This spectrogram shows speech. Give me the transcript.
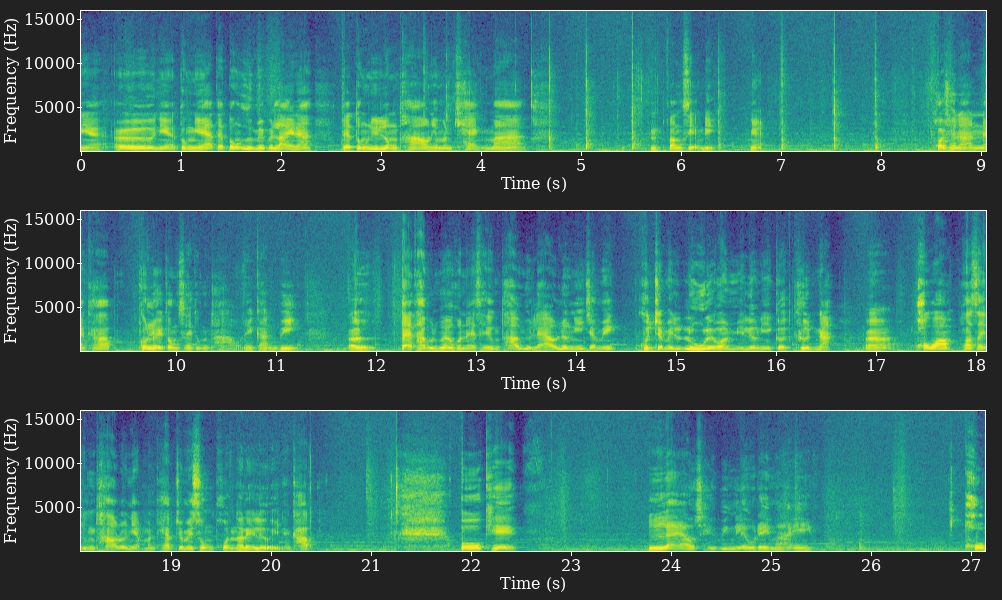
เนี่ย เออเนี่ยตรงเนี้ยแต่ตรงอื่นไม่เป็นไรนะ แต่ตรงลิ้นรองเท้าเนี่ยมันแข็งมาก ฟังเสียงดิเนี่ยเพราะฉะนั้นนะครับก็เลยต้องใส่ถุงเท้าในการวิ่งเออแต่ถ้าเพื่อนๆคนไหนใส่ถุงเท้าอยู่แล้ว เรื่องนี้จะไม่คุณจะไม่รู้เลยว่ามีเรื่องนี้เกิดขึ้นนะอ่าเพราะว่าพอใส่ถุงเท้าแล้วเนี่ยมันแทบจะไม่ส่งผลอะไรเลยนะครับ โอเค แล้วใช้วิ่งเร็วได้ไหม ผม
